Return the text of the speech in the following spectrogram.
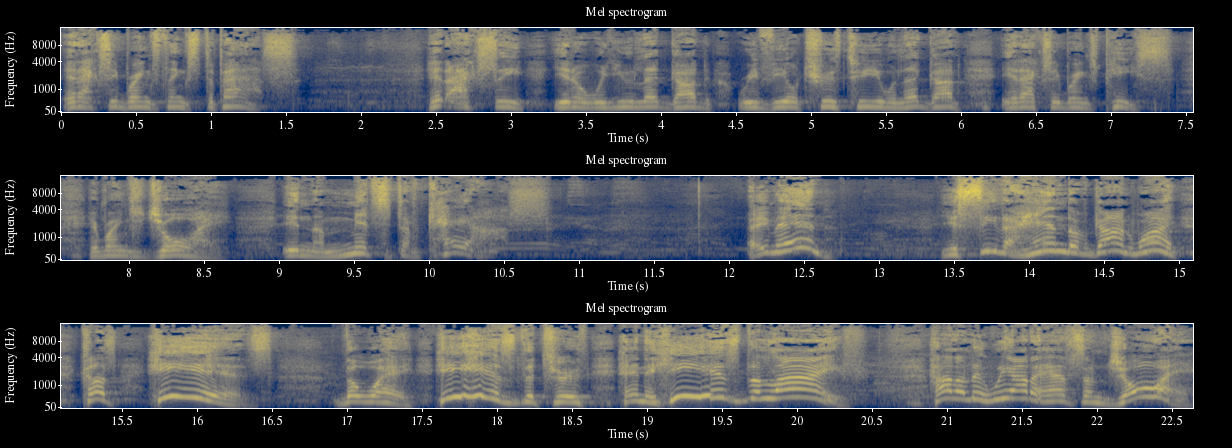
It actually brings things to pass. It actually, you know, when you let God reveal truth to you and let God, it actually brings peace. It brings joy in the midst of chaos. Amen. You see the hand of God. Why? Because He is the way. He is the truth and He is the life. Hallelujah. We ought to have some joy.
